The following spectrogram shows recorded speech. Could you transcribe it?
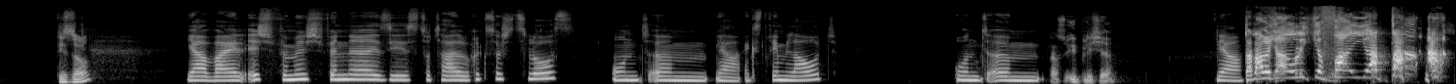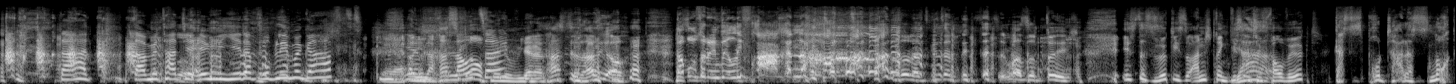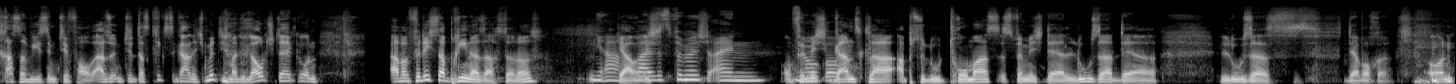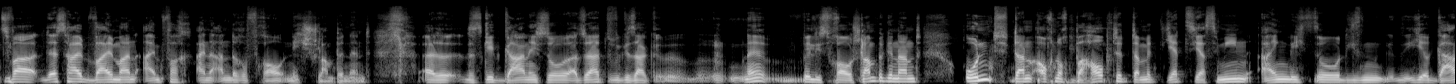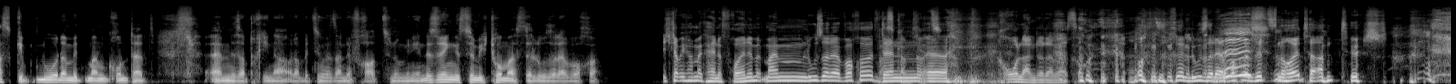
Wieso? Ja, weil ich für mich finde, sie ist total rücksichtslos und ähm, ja, extrem laut. Und ähm, Das Übliche. Ja, Dann habe ich auch nicht gefeiert. da hat, damit hat ja irgendwie jeder Probleme gehabt. Ja. Die Lach hast Lautsein. Menowin. Ja, das hast du, das hast du auch. Da musst du den Willi fragen. so, das geht dann das ist immer so durch. Ist das wirklich so anstrengend, wie Ja. es im TV wirkt? Das ist brutal, das ist noch krasser, wie es im TV. Also das kriegst du gar nicht mit. Ich meine, die Lautstärke und. Aber für dich Sabrina, sagst du, oder? Ja, Ja, weil ich- das für mich ein Und für mich No-Go. ganz klar, absolut Thomas ist für mich der Loser der Losers der Woche. Und zwar deshalb, weil man einfach eine andere Frau nicht Schlampe nennt. Also das geht gar nicht so. Also er hat, wie gesagt, äh, ne, Willis Frau Schlampe genannt und dann auch noch behauptet, damit jetzt Jasmin eigentlich so diesen hier Gas gibt, nur damit man Grund hat, ähm, Sabrina oder beziehungsweise seine Frau zu nominieren. Deswegen ist für mich Thomas der Loser der Woche. Ich glaube, ich mache mir keine Freunde mit meinem Loser der Woche, Was denn äh, Roland oder was? unsere Loser der Woche sitzen heute am Tisch.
